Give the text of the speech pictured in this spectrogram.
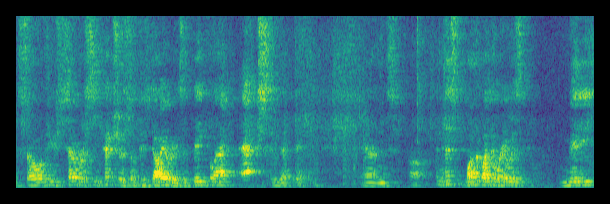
And so if you ever see pictures of his diaries, a big black X through that thing. And, uh, and his mother, by the way, was Mittie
